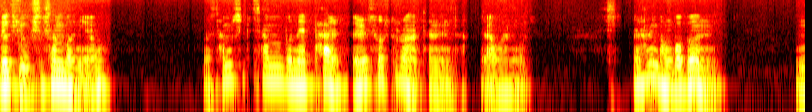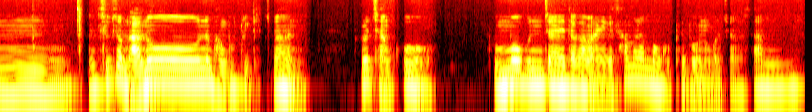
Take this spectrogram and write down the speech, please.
263번이요. 33분의 8을 소수로 나타낸다. 라고 하는 거죠. 하는 방법은, 음, 직접 나누는 방법도 있겠지만, 그렇지 않고, 분모 분자에다가 만약에 3을 한번 곱해보는 거죠. 3,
